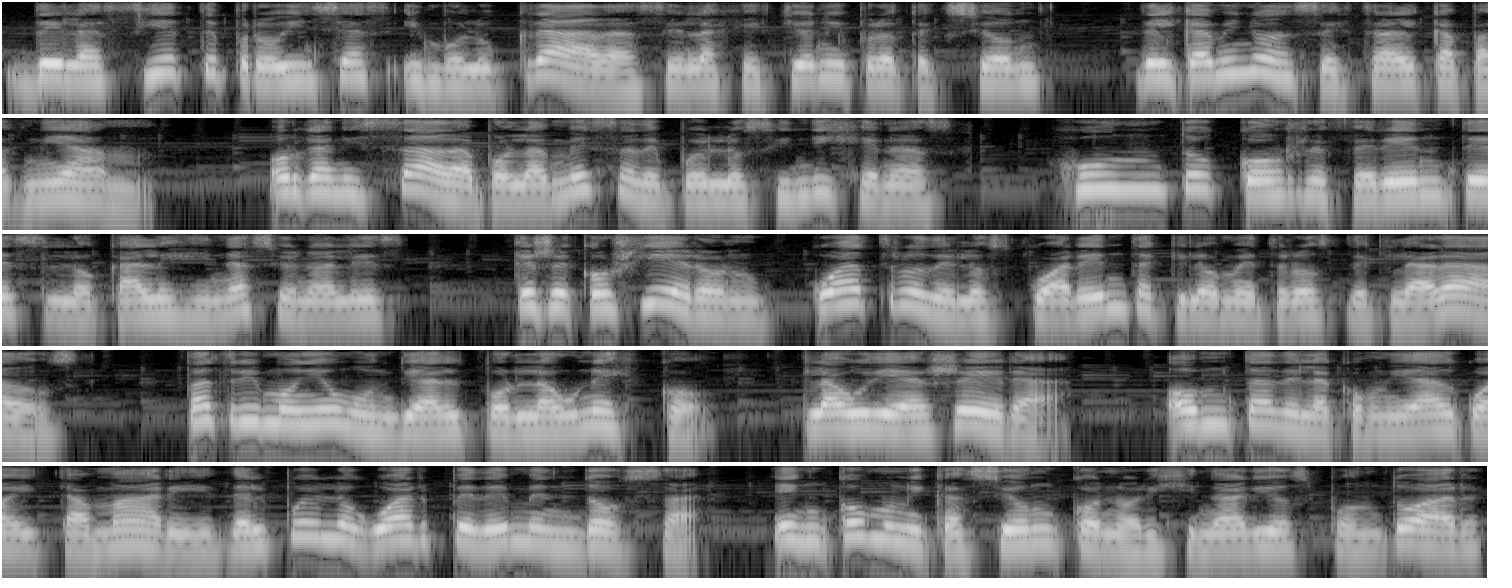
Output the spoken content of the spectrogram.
de las siete provincias involucradas en la gestión y protección del Camino Ancestral Capañán, organizada por la Mesa de Pueblos Indígenas junto con referentes locales y nacionales que recorrieron cuatro de los 40 kilómetros declarados Patrimonio Mundial por la UNESCO. Claudia Herrera, OMTA de la comunidad Guaitamari del pueblo Huarpe de Mendoza, en comunicación con originarios.ar,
